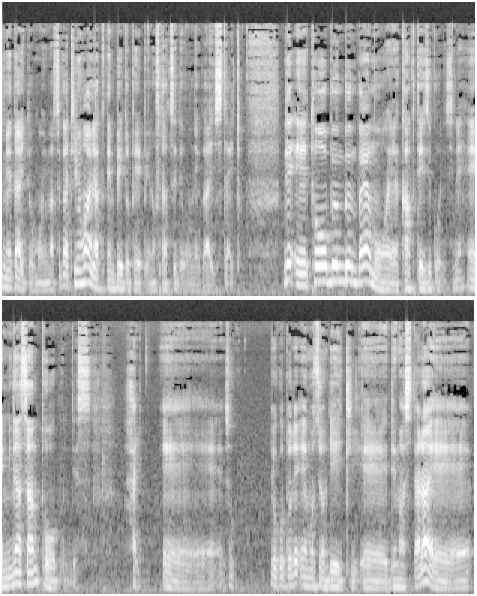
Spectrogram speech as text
詰めたいと思いますが、基本は楽天ペイとペイペイの2つでお願いしたいと。で、えー、当分分配はもう、えー、確定事項ですね。えー、皆さん当分です。はい。えー、そ、ということで、えー、もちろん利益、えー、出ましたら、え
